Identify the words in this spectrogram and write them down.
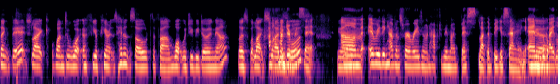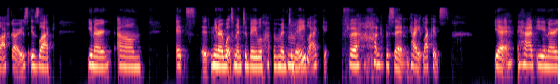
think that? Like wonder what if your parents hadn't sold the farm, what would you be doing now? Those what like sliding hundred doors? percent. Yeah. Um, everything happens for a reason would have to be my best, like the biggest saying. And Yeah. the way life goes is like, you know, um, it's it, you know what's meant to be will meant to be. Mm. Like for hundred percent, Kate. Like it's, yeah. Had you know,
